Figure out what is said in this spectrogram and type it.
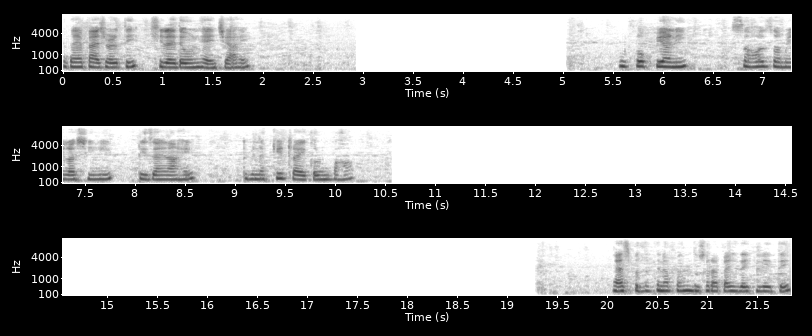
आता या पॅचवरती शिलाई देऊन घ्यायची आहे. सोपी आणि सहज जमेल अशी ही डिझाईन आहे. तुम्ही नक्की ट्राय करून पहा. याच पद्धतीने आपण दुसरा पॅच देखील इथे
